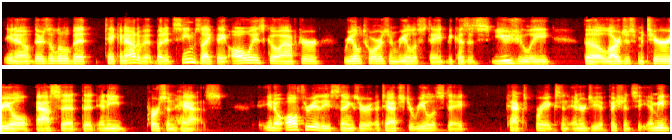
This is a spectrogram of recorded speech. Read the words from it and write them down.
You know, there's a little bit taken out of it, but it seems like they always go after realtors and real estate because it's usually the largest material asset that any person has. You know, all three of these things are attached to real estate, tax breaks, and energy efficiency. I mean,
